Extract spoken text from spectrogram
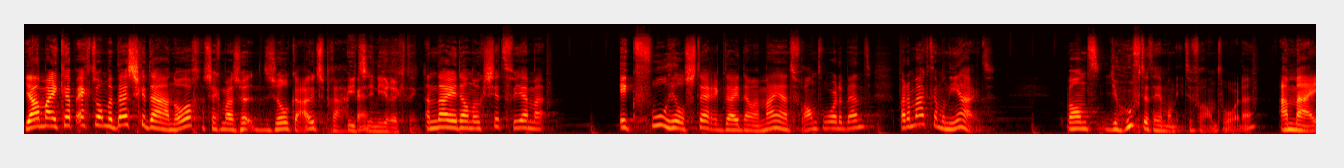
Ja, maar ik heb echt wel mijn best gedaan hoor. Zeg maar zu- zulke uitspraken. iets in die richting. En dat je dan ook zit van ja, maar ik voel heel sterk dat je nou met mij aan het verantwoorden bent. Maar dat maakt helemaal niet uit. Want je hoeft het helemaal niet te verantwoorden. Aan mij.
